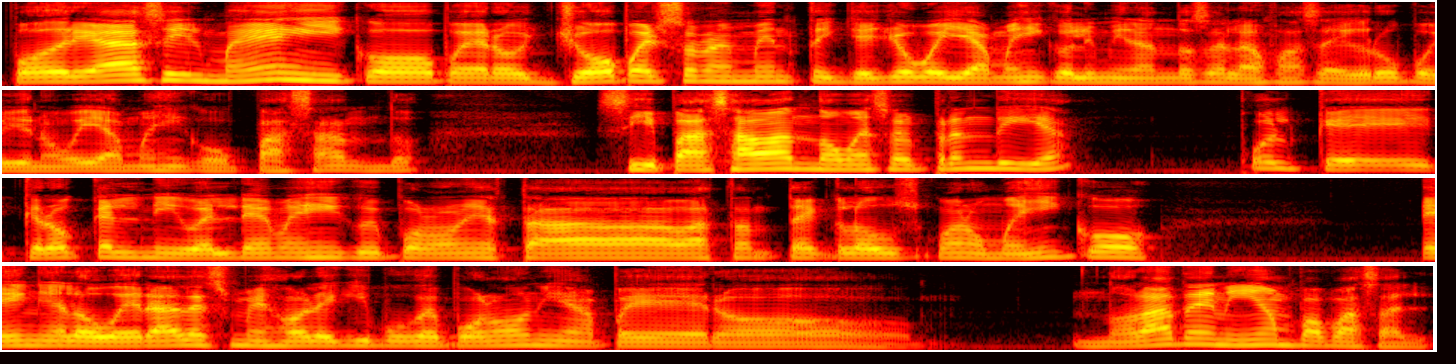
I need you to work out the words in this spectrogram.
Podría decir México, pero yo personalmente ya yo veía a México eliminándose en la fase de grupo. Yo no veía a México pasando. Si pasaban no me sorprendía. Porque creo que el nivel de México y Polonia está bastante close. Bueno, México en el overall es mejor equipo que Polonia, pero no la tenían para pasar.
